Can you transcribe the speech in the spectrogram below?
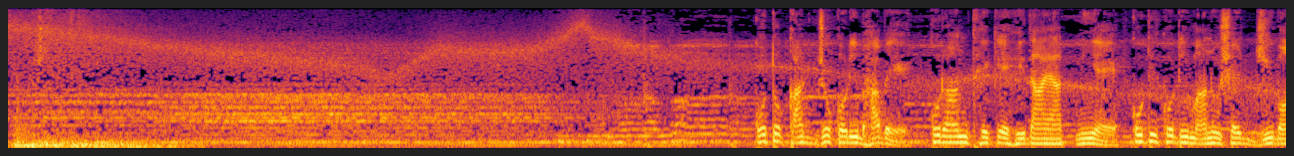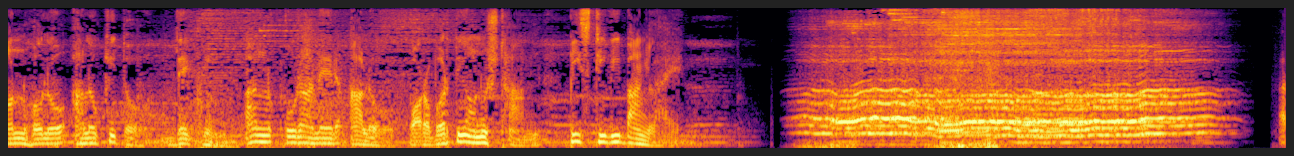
কত কার্যকরীভাবে কোরআন থেকে হিদায়াত নিয়ে কোটি কোটি মানুষের জীবন হলো আলোকিত। দেখুন আল কোরআনের আলো পরবর্তী অনুষ্ঠান পিস টিভি বাংলায়।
